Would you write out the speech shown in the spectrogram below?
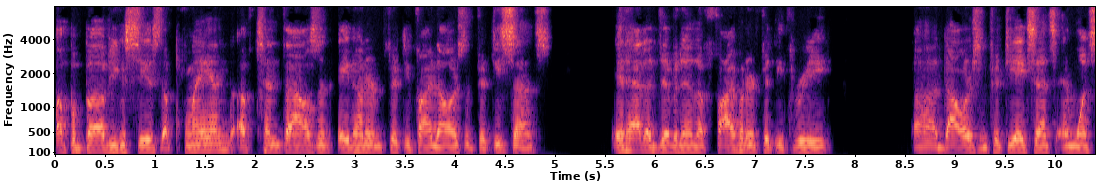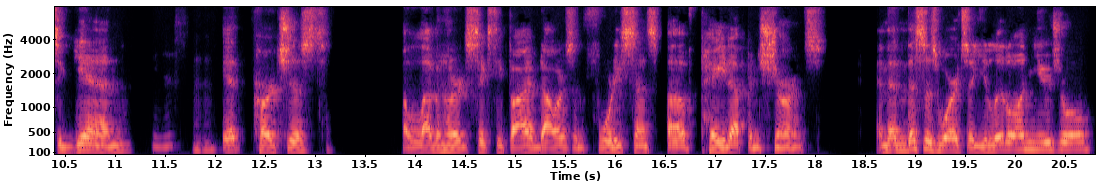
up above you can see is the plan of ten thousand eight hundred and fifty five dollars and fifty cents. It had a dividend of five hundred fifty three uh, dollars and fifty eight cents, and once again, Yes. it purchased eleven hundred sixty five dollars and forty cents of paid up insurance. And then this is where it's a little unusual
